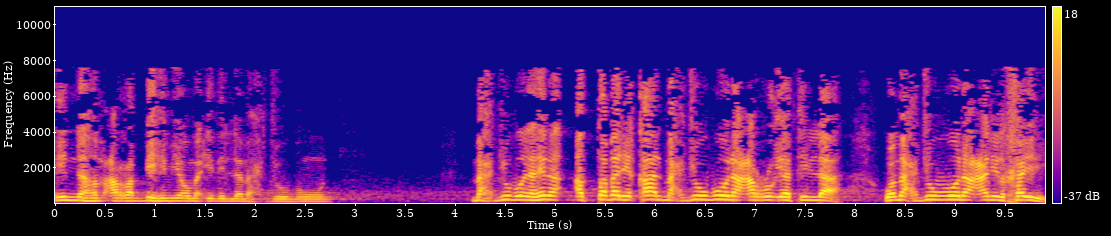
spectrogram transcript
إنهم عن ربهم يومئذ لمحجوبون. محجوبون هنا الطبري قال محجوبون عن رؤية الله ومحجوبون عن الخير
